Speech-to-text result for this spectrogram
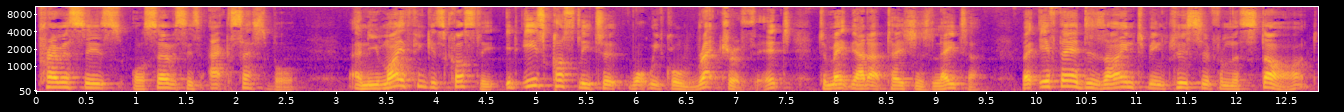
premises or services accessible. And you might think it's costly. It is costly to what we call retrofit, to make the adaptations later. But if they're designed to be inclusive from the start,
